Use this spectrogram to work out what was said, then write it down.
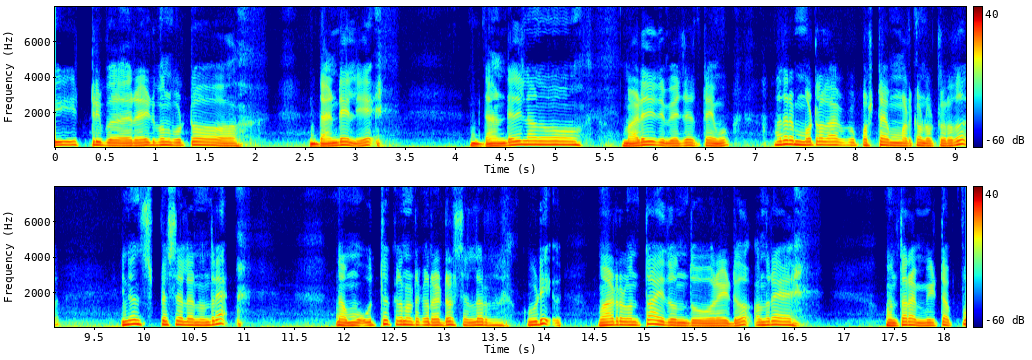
ಈ ಟ್ರಿಪ್ ರೈಡ್ ಬಂದ್ಬಿಟ್ಟು ದಾಂಡೇಲಿ ದಾಂಡೇಲಿ ನಾನು ಮಾಡಿದ್ದೀನಿ ಬೇಜಾರು ಟೈಮು ಆದರೆ ಮೋಟೋಲಾಗ ಫಸ್ಟ್ ಟೈಮ್ ಮಾಡ್ಕೊಂಡು ಹೋಗ್ತಿರೋದು. ಇನ್ನೊಂದು ಸ್ಪೆಷಲ್ ಏನಂದರೆ, ನಮ್ಮ ಉತ್ತರ ಕರ್ನಾಟಕ ರೈಡರ್ಸ್ ಎಲ್ಲರೂ ಕೂಡಿ ಮಾಡಿರುವಂಥ ಇದೊಂದು ರೈಡು ಅಂದರೆ ಒಂಥರ ಮೀಟಪ್ಪು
